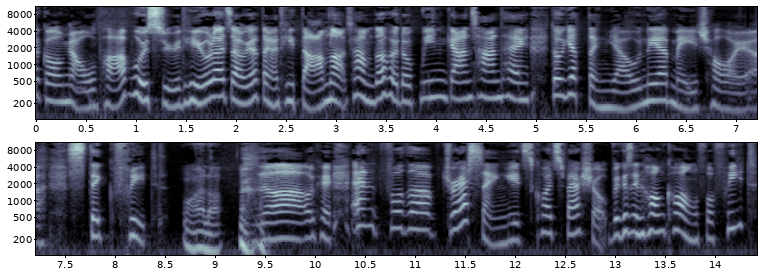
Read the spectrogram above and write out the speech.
一个牛扒配薯条咧，就一定系铁胆啦。差唔多去到边间餐厅都一定有呢一味菜啊，steak frites。 Voilà. ah, okay. And for the dressing, it's quite special because in Hong Kong, for frites,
